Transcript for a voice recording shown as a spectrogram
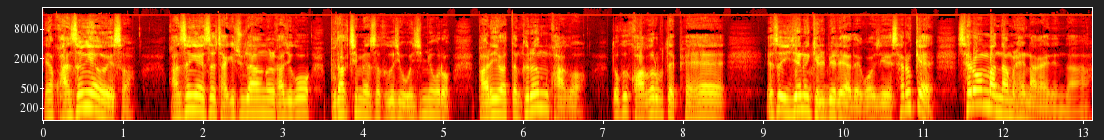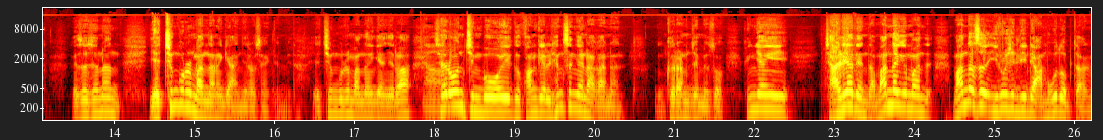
그냥 관성에 의해서 관성에 의해서 자기 주장을 가지고 부닥치면서 그것이 원심력으로 발휘해왔던 그런 과거 또 그 과거로부터의 폐해에서 이제는 결별해야 되고 이제 새롭게 새로운 만남을 해 나가야 된다. 그래서 저는 옛 친구를 만나는 게 아니라고 생각됩니다. 옛 친구를 만나는 게 아니라 아. 새로운 진보의 그 관계를 형성해 나가는 그라는 점에서 굉장히 잘해야 된다. 만나기만 만나서 이루어질 일이 아무것도 없다.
